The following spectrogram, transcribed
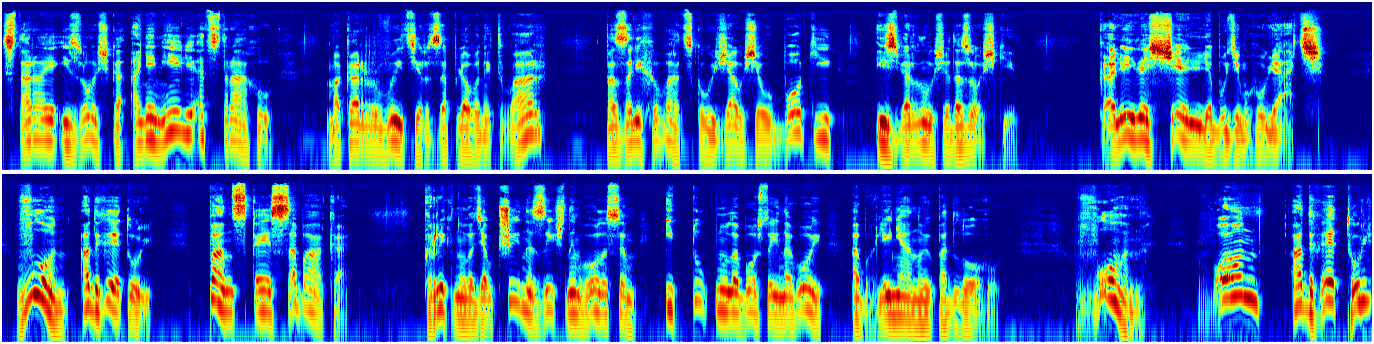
старая і зочка анямелі ад страху. Макар выцер заплёваны твар па-заліхвацку ўзяўся ў бокі і звярнуўся да зочкі калі вяселле будзем гуляць вон адгэтуль панская сабака крыкнула дзяўчына зычным голасам і тупнула босай ногой аб гліняную подлогу. Вон, вон адгэтуль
